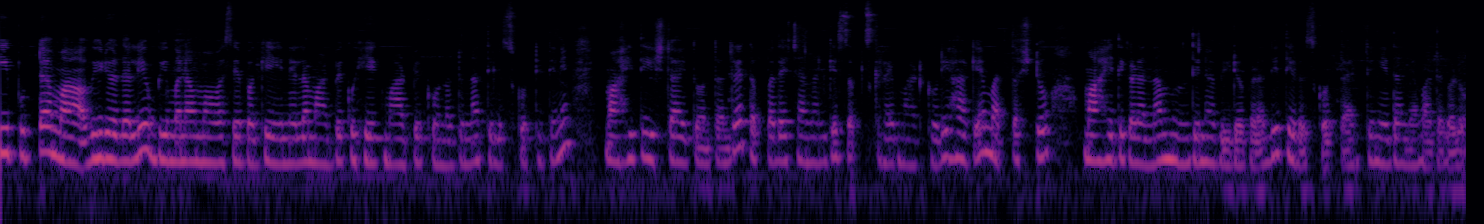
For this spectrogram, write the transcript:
ಈ ಪುಟ್ಟ ಮ, ವಿಡಿಯೋದಲ್ಲಿ ಭೀಮನ ಅಮಾವಾಸ್ಯೆ ಬಗ್ಗೆ ಏನೆಲ್ಲ ಮಾಡಬೇಕು, ಹೇಗೆ ಮಾಡಬೇಕು ಅನ್ನೋದನ್ನು ತಿಳಿಸ್ಕೊಟ್ಟಿದ್ದೀನಿ. ಮಾಹಿತಿ ಇಷ್ಟ ಆಯಿತು ಅಂತಂದರೆ ತಪ್ಪದೇ ಚಾನಲ್ಗೆ ಸಬ್ಸ್ಕ್ರೈಬ್ ಮಾಡಿಕೊಡಿ. ಹಾಗೆ ಮತ್ತಷ್ಟು ಮಾಹಿತಿಗಳನ್ನು ಮುಂದಿನ ವಿಡಿಯೋಗಳಲ್ಲಿ ತಿಳಿಸ್ಕೊಡ್ತಾ ಇರ್ತೀನಿ. ಧನ್ಯವಾದಗಳು.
